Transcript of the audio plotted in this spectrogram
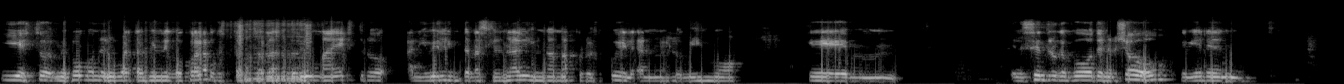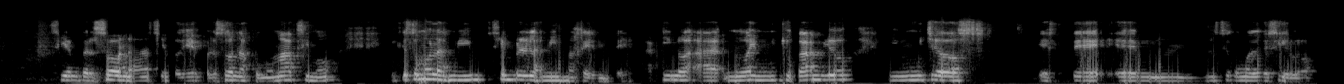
y esto me pongo en el lugar también de Coca-Cola, porque estamos hablando de un maestro a nivel internacional y una macroescuela, no es lo mismo que mm, el centro que puedo tener yo, que vienen 100 personas, 110 personas como máximo, y que somos las, siempre la misma gente. Aquí no, ah, no hay mucho cambio y muchos, este, em, no sé cómo decirlo,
